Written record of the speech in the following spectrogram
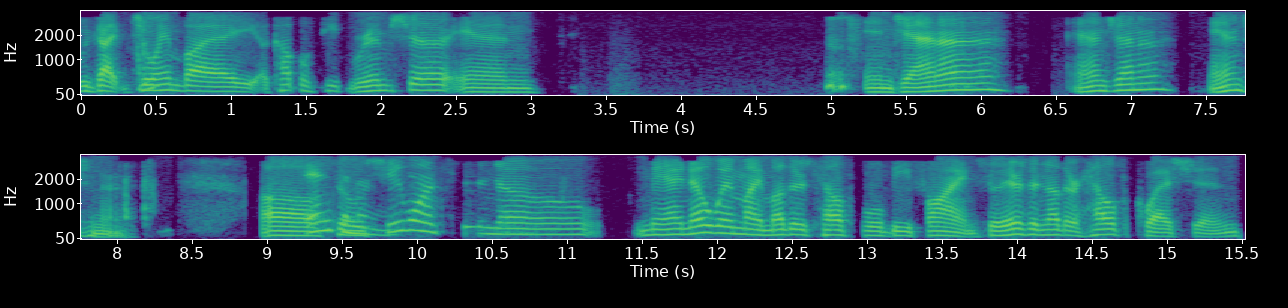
we got joined by a couple of people, Rimsha and and Jana, Anjana, Anjana. Uh, so she wants to know, may I know when my mother's health will be fine? So there's another health question.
